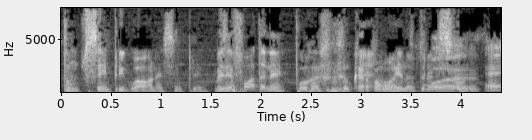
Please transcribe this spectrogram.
tão sempre igual, né? Sempre. Mas é foda, né? Porra, o cara tá morrendo durante o sono. É.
